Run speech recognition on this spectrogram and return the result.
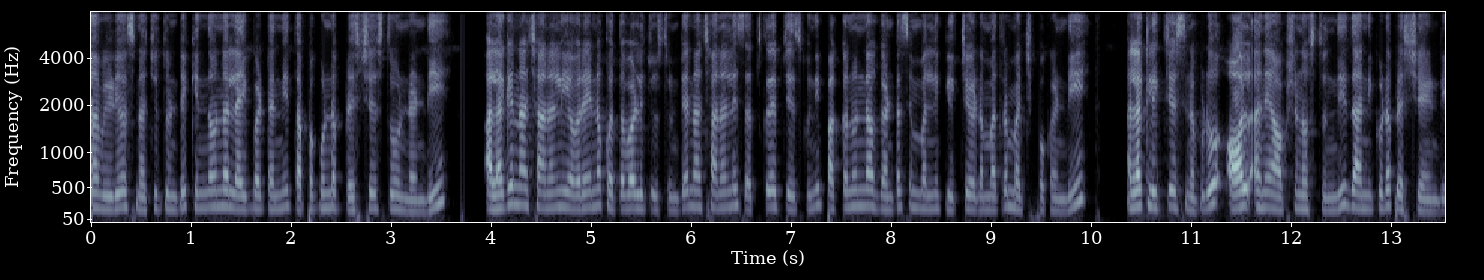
నా వీడియోస్ నచ్చుతుంటే కింద ఉన్న లైక్ బటన్ని తప్పకుండా ప్రెస్ చేస్తూ ఉండండి. అలాగే నా ఛానల్ని ఎవరైనా కొత్త వాళ్ళు చూస్తుంటే నా ఛానల్ని సబ్స్క్రైబ్ చేసుకుని పక్కనున్న గంట సింబల్ని క్లిక్ చేయడం మాత్రం మర్చిపోకండి. అలా క్లిక్ చేసినప్పుడు ఆల్ అనే ఆప్షన్ వస్తుంది. దాన్ని కూడా ప్రెస్ చేయండి.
